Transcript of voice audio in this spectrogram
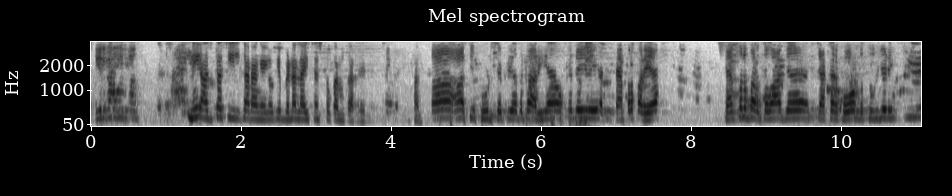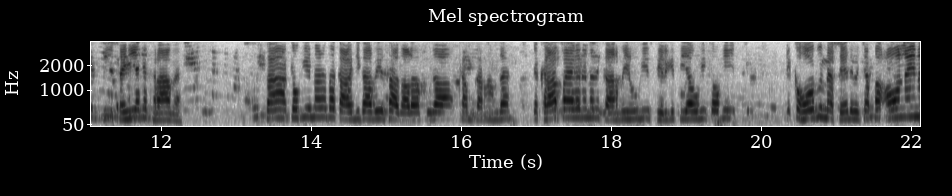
ਸੀਲ ਕਰੋਗੇ ਦੁਕਾਨ? ਨਹੀਂ ਅੱਜ ਤਾਂ ਸੀਲ ਕਰਾਂਗੇ ਕਿਉਂਕਿ ਬਿਨਾਂ ਲਾਇਸੈਂਸ ਤੋਂ ਕੰਮ ਕਰ ਰਹੇ ਨੇ। ਤਾਂ ਅਸੀਂ ਫੂਡ ਸੇਫਟੀ ਅਧਿਕਾਰੀ ਆ ਉਹ ਕਹਿੰਦੇ ਅਸੀਂ ਸੈਂਪਲ ਭਰੇ ਆ ਸੈਂਪਲ ਭਰਨ ਤੋਂ ਬਾਅਦ ਚੈੱਕ ਰਿਪੋਰਟ ਦੱਸੂਗੀ ਜਿਹੜੀ ਕਿ ਸਹੀ ਹੈ ਕਿ ਖਰਾਬ ਹੈ। ਤਾਂ ਕਿਉਂਕਿ ਇਹਨਾਂ ਨੇ ਤਾਂ ਕਾਗਜ਼ੀ ਕਾਰਵਾਈ ਦੇ ਹਿਸਾਬ ਨਾਲ ਪੂਰਾ ਕੰਮ ਕਰਨਾ ਹੁੰਦਾ। ਜੇ ਖਰਾਬ ਪਾਇਆ ਗਿਆ ਤਾਂ ਇਹਨਾਂ ਦੀ ਕਾਰਵਾਈ ਹੋਊਗੀ ਸੀਲ ਕੀਤੀ ਜਾਊਗੀ ਕਿਉਂਕਿ ਇੱਕ ਹੋਰ ਵੀ ਮੈਸੇਜ ਦੇ ਵਿੱਚ ਆਪਾਂ ਆਨਲਾਈਨ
